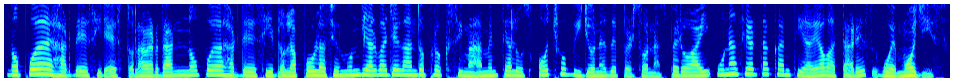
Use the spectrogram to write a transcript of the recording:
No puedo dejar de decir esto, la verdad no puedo dejar de decirlo. La población mundial va llegando aproximadamente a los 8 billones de personas, pero hay una cierta cantidad de avatares o emojis.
